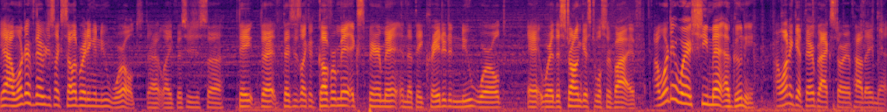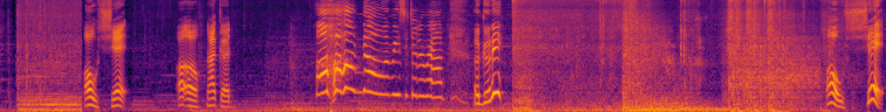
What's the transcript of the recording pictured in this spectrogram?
Yeah, I wonder if they were just like celebrating a new world. That like this is just uh they that this is like a government experiment and that they created a new world where the strongest will survive. I wonder where she met Aguni. I want to get their backstory of how they met. Oh shit. Uh oh, not good. Oh no! Arisa turned around. Aguni? Oh shit!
